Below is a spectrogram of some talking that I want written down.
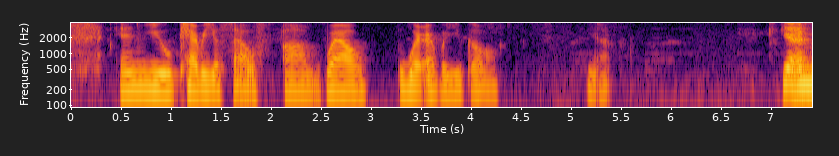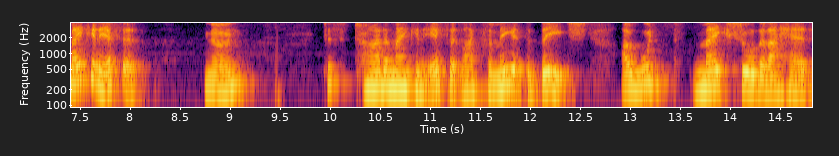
and you carry yourself um, well wherever you go. Yeah. Yeah and make an effort you know. Just try to make an effort. Like for me at the beach i would make sure that i had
